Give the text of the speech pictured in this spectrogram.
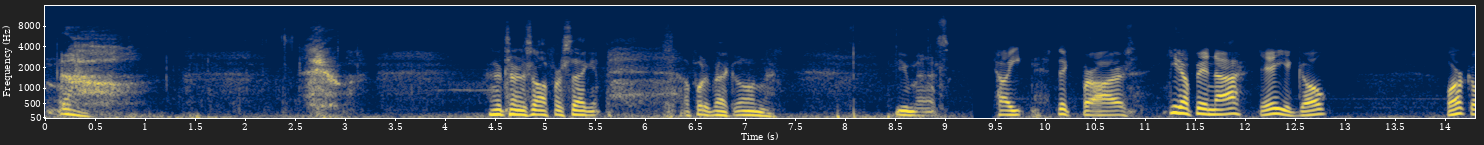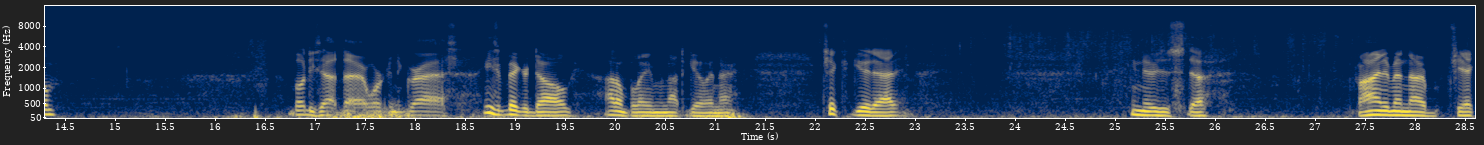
I'm gonna turn this off for a second. I'll put it back on in a few minutes. Tight, thick briars. Get up in there. There you go. Work them. Buddy's out there working the grass. He's a bigger dog. I don't blame him not to go in there. Chick's good at it. He knows his stuff. Find him in there, chick.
